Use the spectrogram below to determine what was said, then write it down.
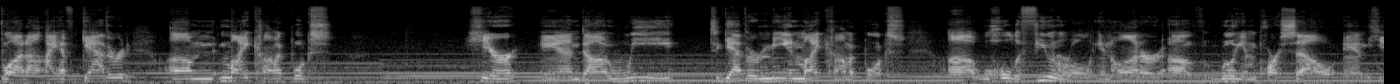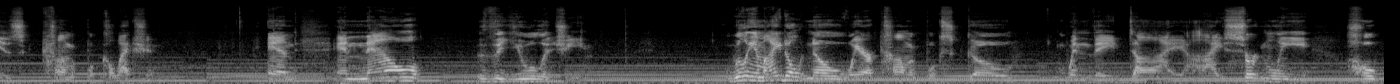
but uh, I have gathered um, my comic books here, and uh, we together, me and my comic books, uh, will hold a funeral in honor of William Parcell and his comic book collection. And and now the eulogy. William, I don't know where comic books go when they die. I certainly hope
